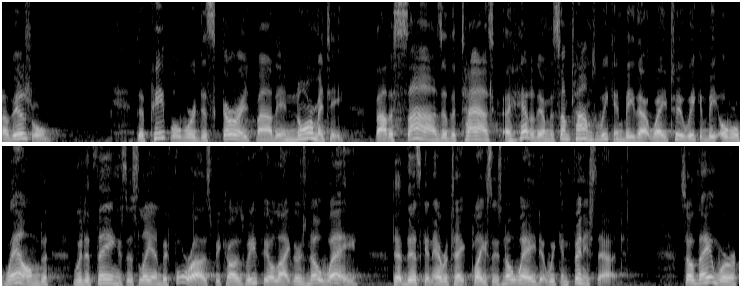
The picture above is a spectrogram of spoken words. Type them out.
of Israel. The people were discouraged by the enormity, by the size of the task ahead of them. And sometimes we can be that way too. We can be overwhelmed with the things that's laying before us because we feel like there's no way that this can ever take place. There's no way that we can finish that. So they were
